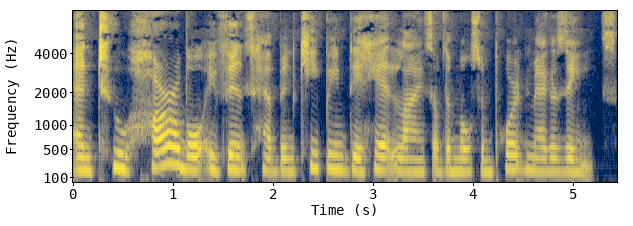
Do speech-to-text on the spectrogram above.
and two horrible events have been keeping the headlines of the most important magazines.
